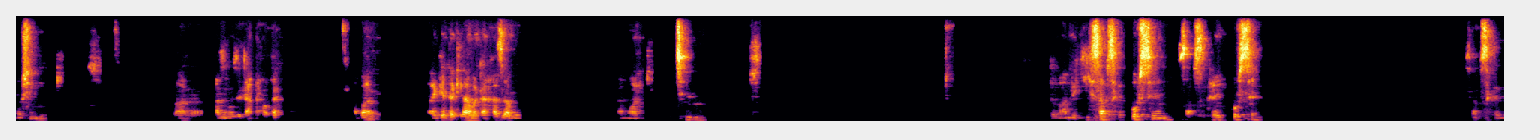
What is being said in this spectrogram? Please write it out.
নরসিংদী। আর মাঝে, মাঝে ঢাকাও থাকতাম। আবার আগে থাকলে আবার টাকা যাব। এমন আরকি। বুঝছেন? তো আপনি কি সাবস্ক্রাইব করছেন? সাবস্ক্রাইব করছেন? সাবস্ক্রাইব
